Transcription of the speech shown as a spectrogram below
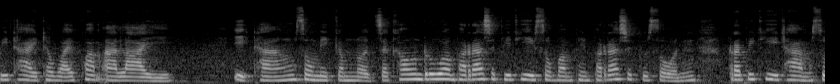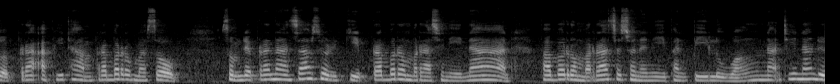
พิไทยถวายความอาลัย อีกทั้งทรงมีกำหนดจะเข้าร่วมพระราชพิธีทรงบำเพ็ญพระราชกุศล พระพิธีธรรมสวดพระอภิธรรมพระบรมศพ สมเด็จพระนางเจ้าสุริกิติ์พระบรมราชินีนาถพระบรมราชชนนีพันปีหลวง ณที่นั่งดุ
